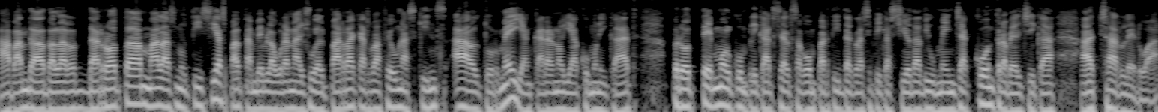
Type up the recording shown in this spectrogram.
A banda de la derrota, males notícies pel també blaugrana Joel Parra, que es va fer un esquins al turmell i encara no hi ha comunicat, però té molt complicat ser el segon partit de classificació de diumenge contra Bèlgica a Charleroi.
